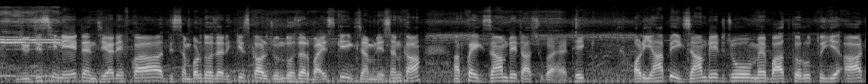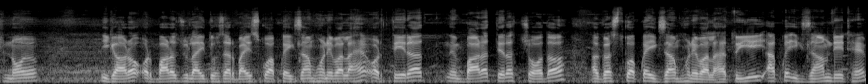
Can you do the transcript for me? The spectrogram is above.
U G C NET and F का दिसंबर 2021 का और जून 2022 के एग्जामिनेशन का आपका एग्ज़ाम डेट आ चुका है, ठीक? और यहाँ पे एग्ज़ाम डेट जो मैं बात करूँ तो ये आठ, नौ ग्यारह और बारह जुलाई 2022 को आपका एग्ज़ाम होने वाला है और तेरह, बारह, तेरह, चौदह अगस्त को आपका एग्ज़ाम होने वाला है। तो ये आपका एग्ज़ाम डेट है।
